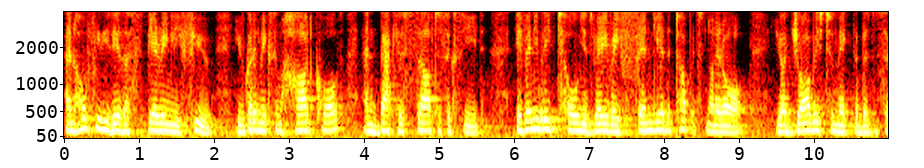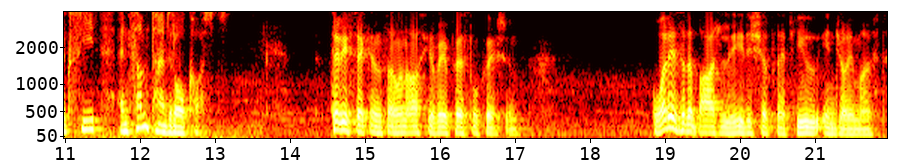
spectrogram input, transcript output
and hopefully these days are sparingly few, you've got to make some hard calls and back yourself to succeed. If anybody told you it's very, very friendly at the top, it's not at all. Your job is to make the business succeed, and sometimes at all costs. 30 seconds, I want to ask you a very personal question. What is it about leadership that you enjoy most?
